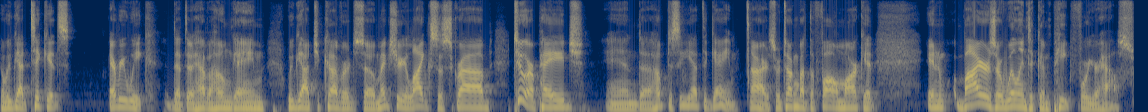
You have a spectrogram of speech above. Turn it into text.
and we've got tickets every week that they have a home game. We've got you covered. So make sure you like, subscribe to our page, and uh, hope to see you at the game. All right, so we're talking about the fall market, and buyers are willing to compete for your house.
